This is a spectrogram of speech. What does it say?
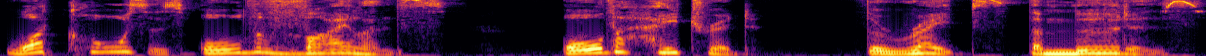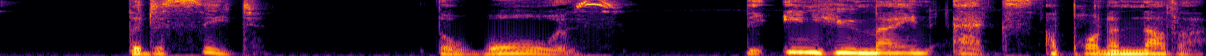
what causes all the violence, all the hatred, the rapes, the murders, the deceit, the wars, the inhumane acts upon another?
